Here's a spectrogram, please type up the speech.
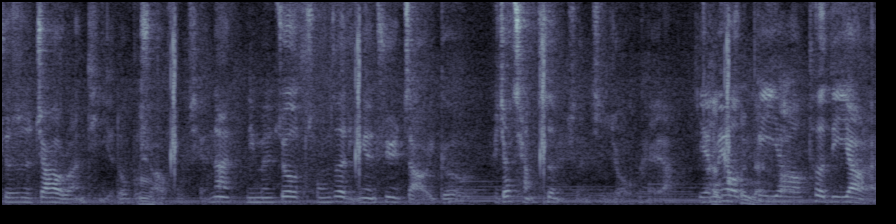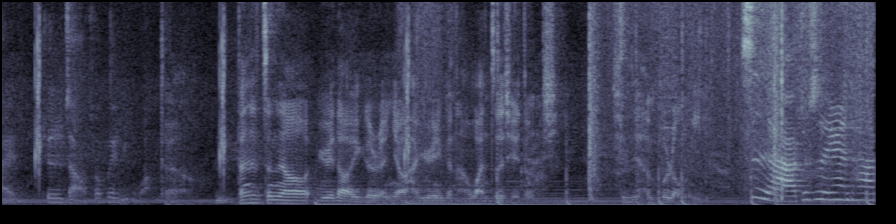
就是交友软体也都不需要付钱。那你们就从这里面去找一个比较强势的女生，其实就 OK 啊，也没有必要特地要来就是找收费女王。对啊。但是真的要约到一个人，要还愿意跟他玩这些东西，其实很不容易。是啊，就是因为他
